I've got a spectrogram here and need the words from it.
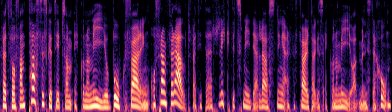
för att få fantastiska tips om ekonomi och bokföring och framför allt för att hitta riktigt smidiga lösningar för företagets ekonomi och administration.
